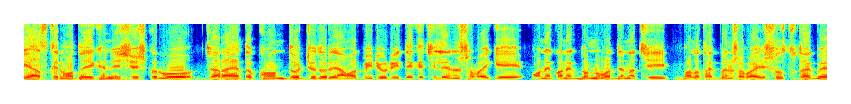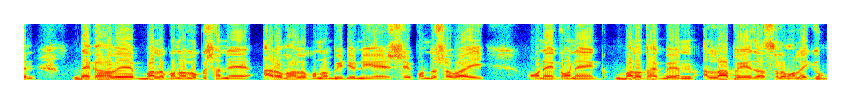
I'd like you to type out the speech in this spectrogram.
ভিডিওটি আজকের মতো এখানেই শেষ করব। যারা এতক্ষণ ধৈর্য ধরে আমার ভিডিওটি দেখেছিলেন, সবাইকে অনেক অনেক ধন্যবাদ জানাচ্ছি। ভালো থাকবেন সবাই, সুস্থ থাকবেন। দেখা হবে ভালো কোনো লোকেশানে, আরও ভালো কোনো ভিডিও নিয়ে। সে পর্যন্ত সবাই অনেক অনেক ভালো থাকবেন। আল্লাহ হাফেজ, আসসালামু আলাইকুম।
